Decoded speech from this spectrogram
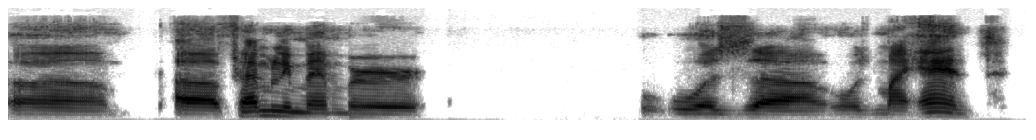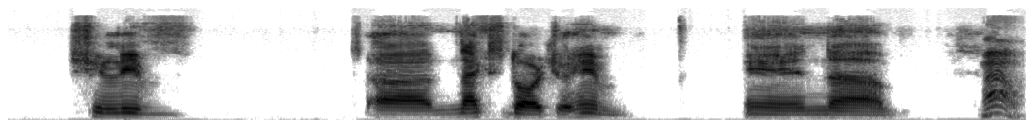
uh, a family member was uh, was my aunt. She lived uh, next door to him, and uh, wow.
